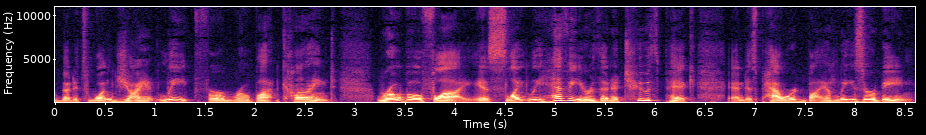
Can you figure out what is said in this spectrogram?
but it's one giant leap for robot kind. RoboFly is slightly heavier than a toothpick and is powered by a laser beam.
